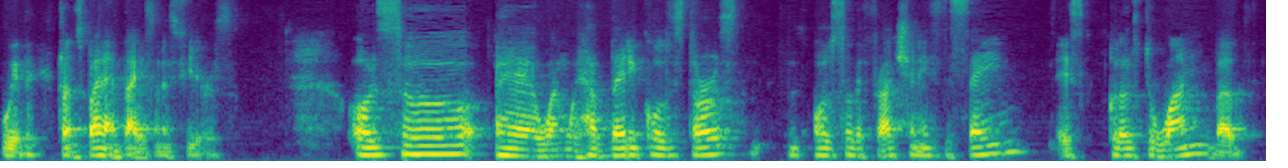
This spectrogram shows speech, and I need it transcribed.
with transparent Dyson spheres. Also, uh, when we have very cold stars, also the fraction is the same, it's close to one, but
